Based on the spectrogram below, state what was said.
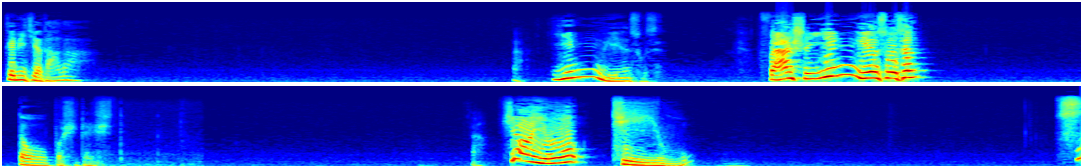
给你解答了。啊，因缘所生。凡是因缘所生，都不是真实的。啊，相有体无，事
